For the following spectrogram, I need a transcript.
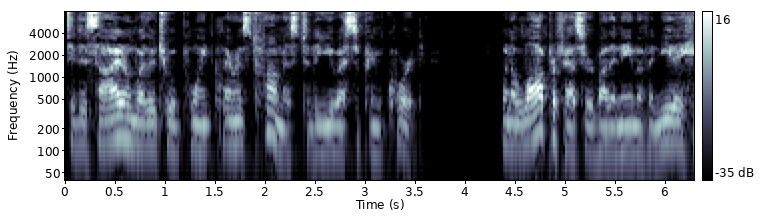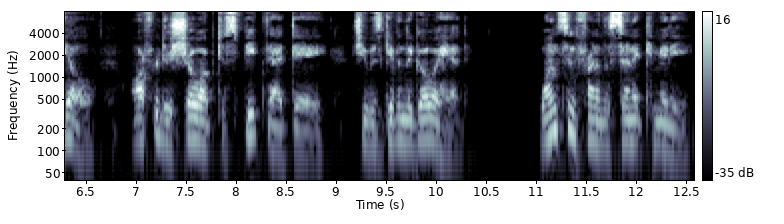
to decide on whether to appoint Clarence Thomas to the U.S. Supreme Court. When a law professor by the name of Anita Hill offered to show up to speak that day, she was given the go-ahead. Once in front of the Senate committee,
